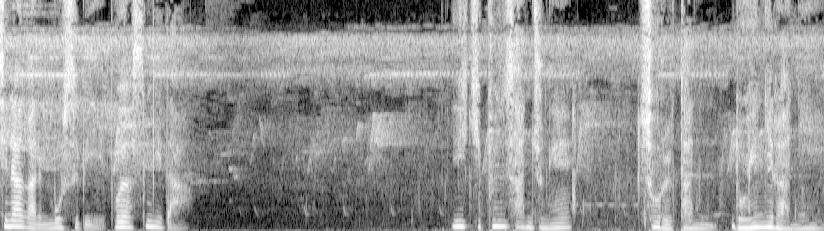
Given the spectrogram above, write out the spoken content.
지나가는 모습이 보였습니다. 이 깊은 산 중에 소를 탄 노인이라니.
